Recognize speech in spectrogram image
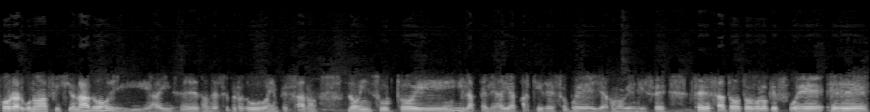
por algunos aficionados y ahí es donde se produjo y empezaron los insultos y, las peleas y a partir de eso, pues ya como bien dice, se desató todo lo que fue eh,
